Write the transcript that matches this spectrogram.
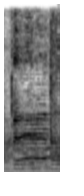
got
